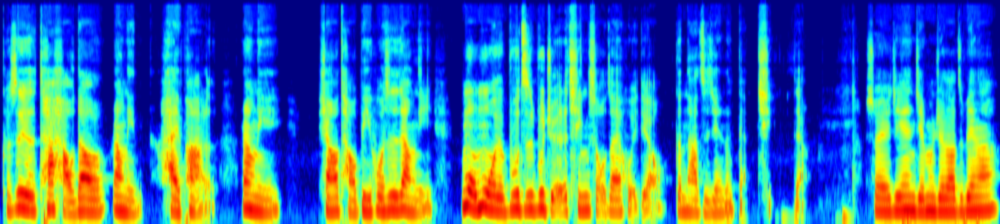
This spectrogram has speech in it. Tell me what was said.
可是他好到让你害怕了，让你想要逃避，或是让你默默的不知不觉的亲手在毁掉跟他之间的感情，所以今天节目就到这边啦。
